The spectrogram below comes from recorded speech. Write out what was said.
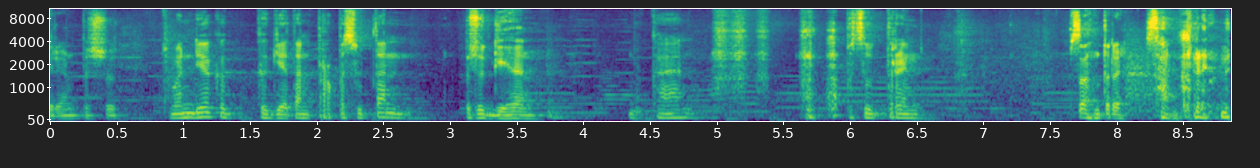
Kirain pesut. Cuman dia ke kegiatan perpesutan, Pesut gihan. Bukan pesutren. Pesantren. Santren.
